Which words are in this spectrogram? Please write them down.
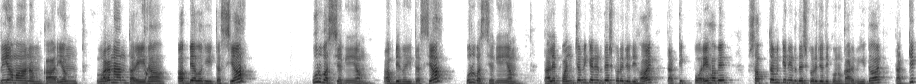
ক্রিয়মাণম কার্যম, বর্ণান্তরেণ, অব্যবহিতস্য পূর্বস্য গেয়ম অব্যবহিতস্য পূর্বস্য গেয়ম তাহলে পঞ্চমীকে নির্দেশ করে যদি হয় তার ঠিক পরে হবে সপ্তমীকে নির্দেশ করে যদি কোনো কার বিহিত হয় তার ঠিক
